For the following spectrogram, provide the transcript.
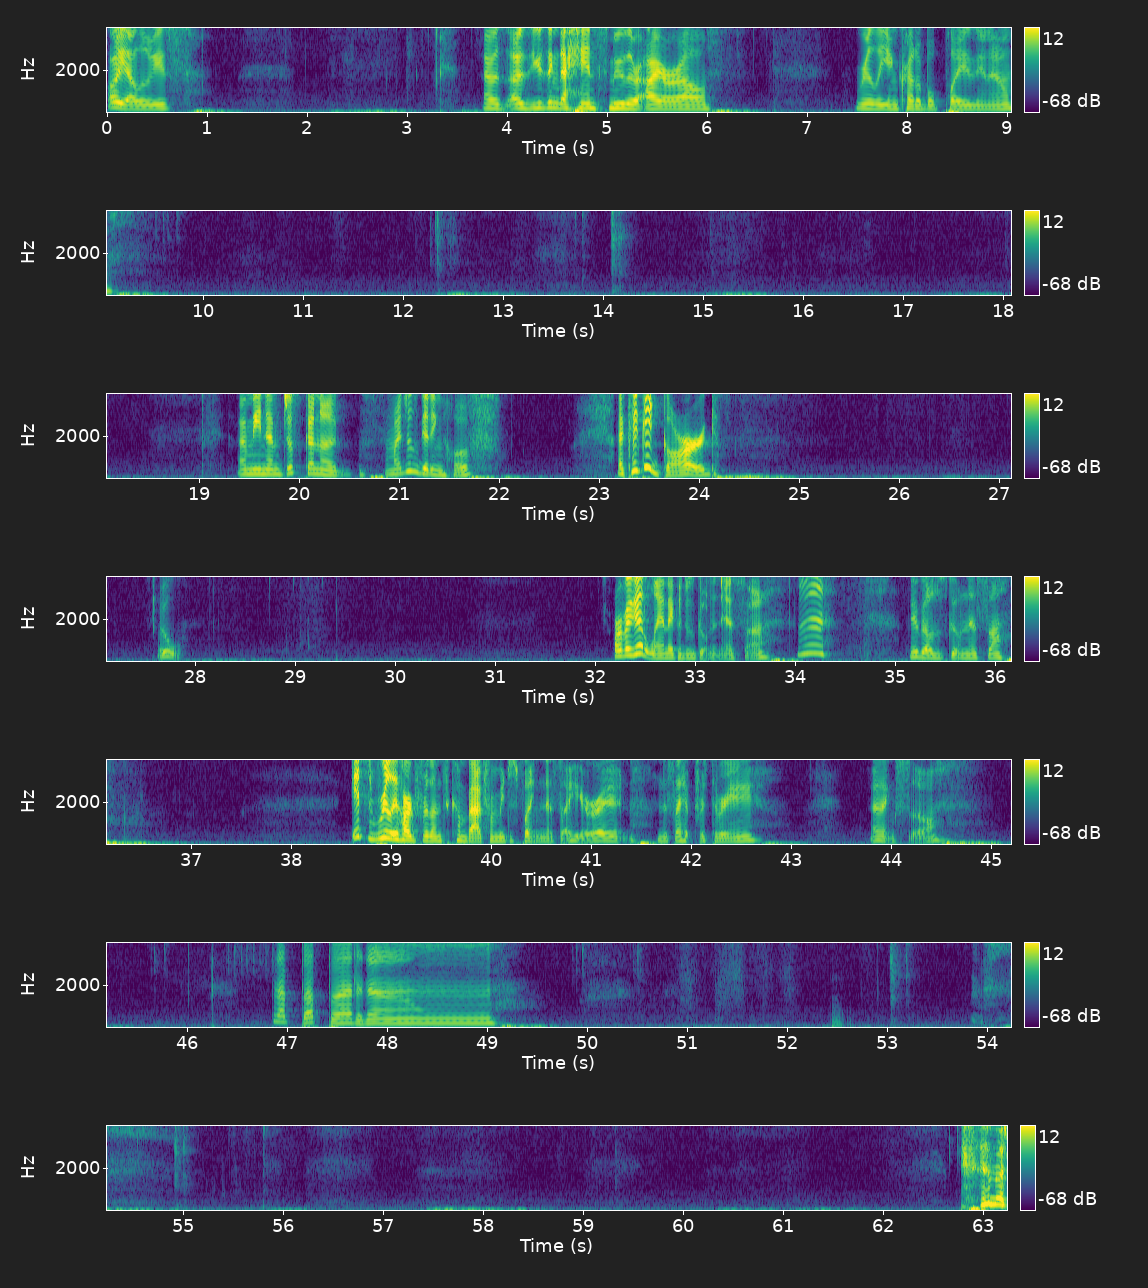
Oh yeah, Louise. I was I was using the hand smoother IRL. Really incredible plays, you know. I mean, I'm just gonna... Am I just getting hoof? I could get Garg. Ooh. Or if I get land, I could just go Nissa. Eh, maybe I'll just go Nissa. It's really hard for them to come back from me just playing Nissa here, right? Nissa hit for three. I think so. Ba -ba -ba -da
